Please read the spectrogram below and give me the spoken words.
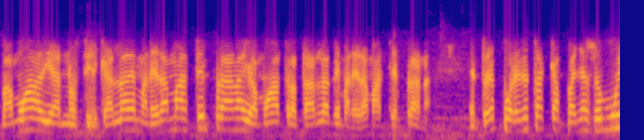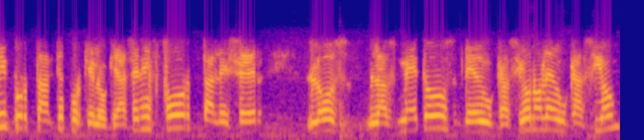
vamos a diagnosticarla de manera más temprana y vamos a tratarla de manera más temprana. Entonces, por eso estas campañas son muy importantes porque lo que hacen es fortalecer los, los métodos de educación o la educación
